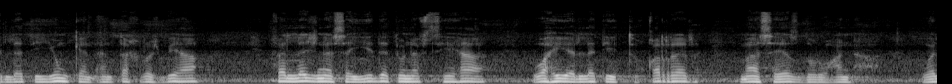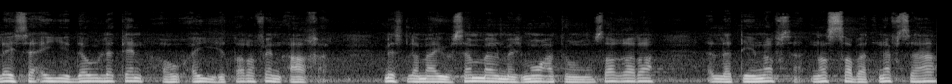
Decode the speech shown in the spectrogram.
التي يمكن أن تخرج بها فاللجنة سيدة نفسها وهي التي تقرر ما سيصدر عنها وليس أي دولة أو أي طرف آخر مثل ما يسمى المجموعة المصغرة التي نصبت نفسها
